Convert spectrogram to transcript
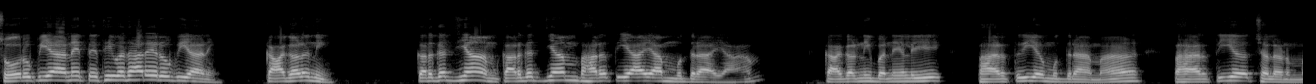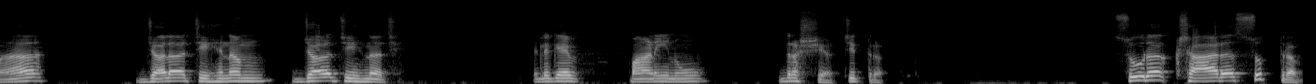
સો રૂપિયા અને તેથી વધારે રૂપિયાની. કાગળની. કરગજ્યામ, કારગજ્યામ ભારતીયાયામ મુદ્રાયામ. કાગળની બનેલી ભારતીય મુદ્રામાં, ભારતીય ચલણમાં જળ ચિહ્નમ, જળ ચિહ્ન છે. એટલે કે પાણીનું દ્રશ્ય, ચિત્ર. સુરક્ષાર સૂત્રમ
